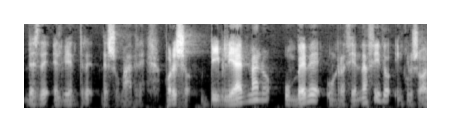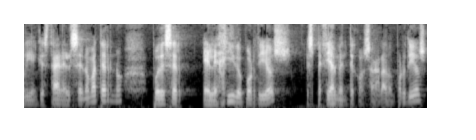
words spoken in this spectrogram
desde el vientre de su madre. Por eso, Biblia en mano, un bebé, un recién nacido, incluso alguien que está en el seno materno, puede ser elegido por Dios, especialmente consagrado por Dios,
